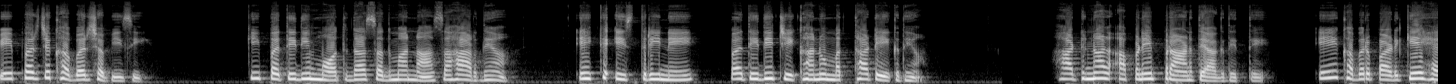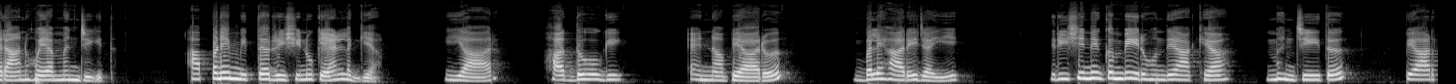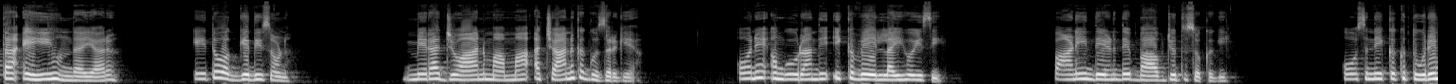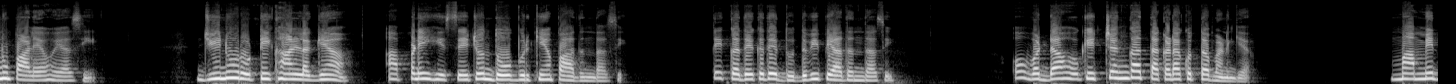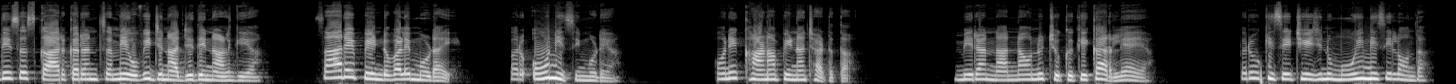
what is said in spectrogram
Paper 'ਚ ਖਬਰ ਛਪੀ ਸੀ ਕਿ ਪਤੀ ਦੀ ਮੌਤ ਦਾ ਸਦਮਾ ਨਾ ਸਹਾਰਦਿਆਂ ਇੱਕ ਇਸਤਰੀ ਨੇ ਪਤੀ ਦੀ ਚੀਖਾਂ ਨੂੰ ਮੱਥਾ ਟੇਕਦਿਆਂ ਹੱਟ ਨਾਲ ਆਪਣੇ ਪ੍ਰਾਣ ਤਿਆਗ ਦਿੱਤੇ। ਇਹ ਖਬਰ ਪੜ੍ਹ ਕੇ ਹੈਰਾਨ ਹੋਇਆ ਮਨਜੀਤ। ਆਪਣੇ ਮਿੱਤਰ ਰਿਸ਼ੀ ਨੂੰ ਕਹਿਣ ਲੱਗਿਆ, ਯਾਰ, ਹੱਦ ਹੋ ਗਈ। ਐਨਾ ਪਿਆਰ। ਬਲਿਹਾਰੇ ਜਾਈਏ। ਰਿਸ਼ੀ ਨੇ ਗੰਭੀਰ ਹੁੰਦੇ ਆਖਿਆ, ਮਨਜੀਤ ਪਿਆਰ ਤਾਂ ਇਹੀ ਹੁੰਦਾ ਯਾਰ। ਇਹ ਤੋਂ ਅੱਗੇ ਦੀ ਸੁਣ। ਮੇਰਾ ਜਵਾਨ ਮਾਮਾ ਅਚਾਨਕ ਗੁਜ਼ਰ ਗਿਆ। ਉਹਨੇ ਅੰਗੂਰਾਂ ਦੀ ਇੱਕ ਵੇਲ ਲਾਈ ਹੋਈ ਸੀ। ਪਾਣੀ ਦੇਣ ਦੇ ਬਾਵਜੂਦ ਸੁੱਕ ਗਈ। ਉਸ ਨੇ ਇੱਕ ਕਤੂਰੇ ਨੂੰ ਪਾਲਿਆ ਹੋਇਆ ਸੀ। ਜਿਹਨੂੰ ਰੋਟੀ ਖਾਣ ਲੱਗਿਆ ਆਪਣੇ ਹਿੱਸੇ ਚੋਂ ਦੋ ਬੁਰਕੀਆਂ ਪਾ ਦਿੰਦਾ ਸੀ ਤੇ ਕਦੇ-ਕਦੇ ਦੁੱਧ ਵੀ ਪਿਆ ਦਿੰਦਾ ਸੀ। ਉਹ ਵੱਡਾ ਹੋ ਕੇ ਚੰਗਾ ਤਕੜਾ ਕੁੱਤਾ ਬਣ ਗਿਆ। ਮਾਮੇ ਦੇ ਸੰਸਕਾਰ ਕਰਨ ਸਮੇਂ ਉਹ ਵੀ ਜਨਾਜ਼ੇ ਦੇ ਨਾਲ ਗਿਆ। ਸਾਰੇ ਪਿੰਡ ਵਾਲੇ ਮੁੜ ਆਏ, ਪਰ ਉਹ ਨਹੀਂ ਸੀ ਮੁੜਿਆ। ਉਹਨੇ ਖਾਣਾ ਪੀਣਾ ਛੱਡਤਾ। ਮੇਰਾ ਨਾਨਾ ਉਹਨੂੰ ਚੁੱਕ ਕੇ ਘਰ ਲਿਆਇਆ, ਪਰ ਉਹ ਕਿਸੇ ਚੀਜ਼ ਨੂੰ ਮੂੰਹ ਹੀ ਨਹੀਂ ਸੀ ਲਾਉਂਦਾ।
